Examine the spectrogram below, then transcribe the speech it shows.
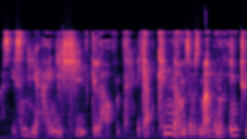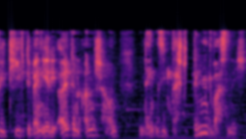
was ist denn hier eigentlich schiefgelaufen? Ich glaube, Kinder haben sowas manchmal noch intuitiv, die, wenn ihr die Eltern anschauen, dann denken sie, da stimmt was nicht.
